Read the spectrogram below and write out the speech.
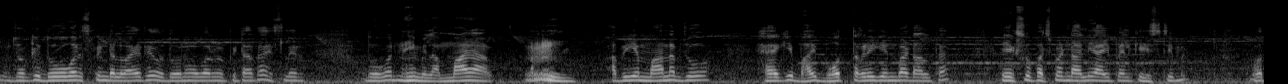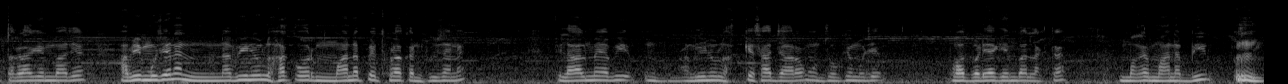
जो कि दो ओवर स्पिन डलवाए थे और दोनों ओवर में पिटा था, इसलिए दो ओवर नहीं मिला। माया, अभी ये मानव जो है कि भाई बहुत तगड़ी गेंदबाज डालता है। 155 डाली आईपीएल की हिस्ट्री में। बहुत तगड़ा गेंदबाज है। अभी मुझे ना नवीनुल हक और मानव पे थोड़ा कन्फ्यूज़न है। फ़िलहाल मैं अभी नवीनुल हक के साथ जा रहा हूँ, जो कि मुझे बहुत बढ़िया गेंदबाज लगता है, मगर मानव भी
